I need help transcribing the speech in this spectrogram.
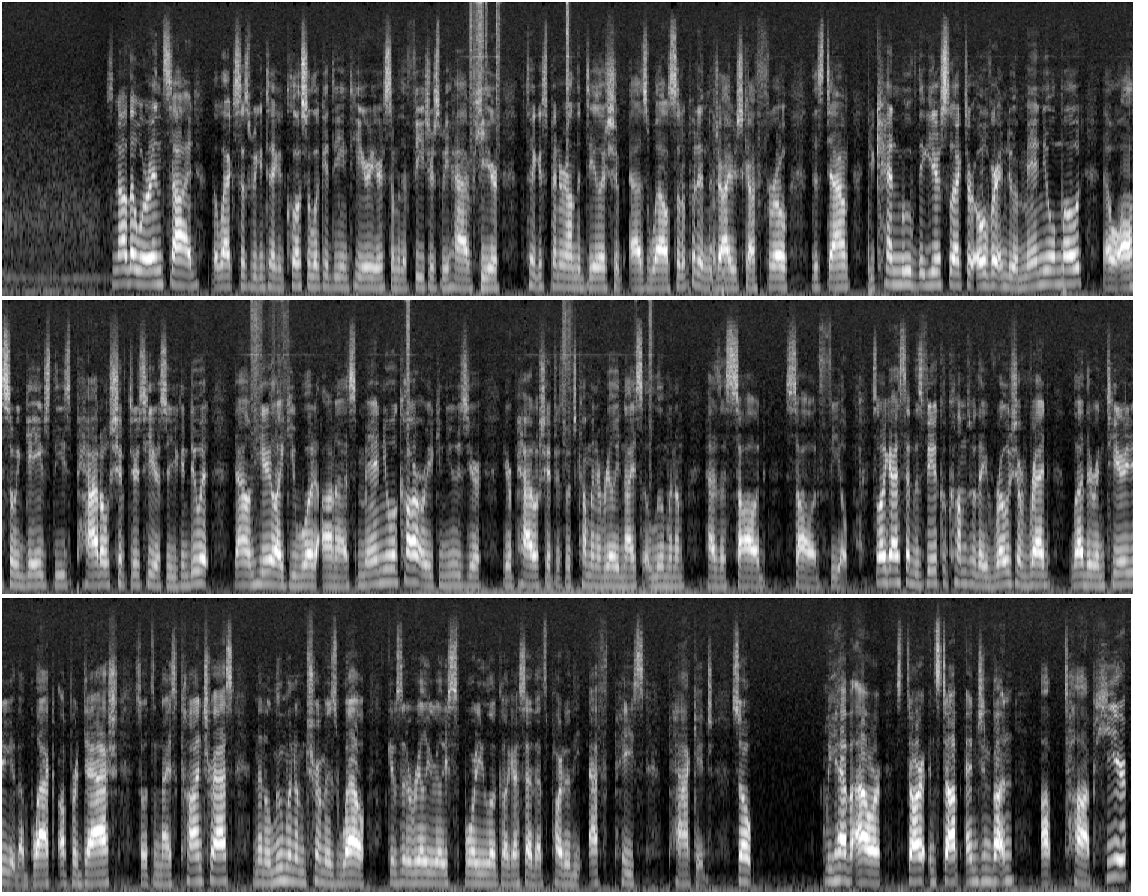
So now that we're inside the Lexus, we can take a closer look at the interior, some of the features we have here. We'll take a spin around the dealership as well. So to put it in the drive, you just gotta throw this down. You can move the gear selector over into a manual mode that will also engage these paddle shifters here. So you can do it down here like you would on a manual car, or you can use your, your paddle shifters, which come in a really nice aluminum, has a solid solid feel. So like I said, this vehicle comes with a Roja red leather interior, you get the black upper dash, so it's a nice contrast, and then aluminum trim as well. Gives it a really, really sporty look. Like I said, that's part of the F Sport package. So we have our start and stop engine button up top here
